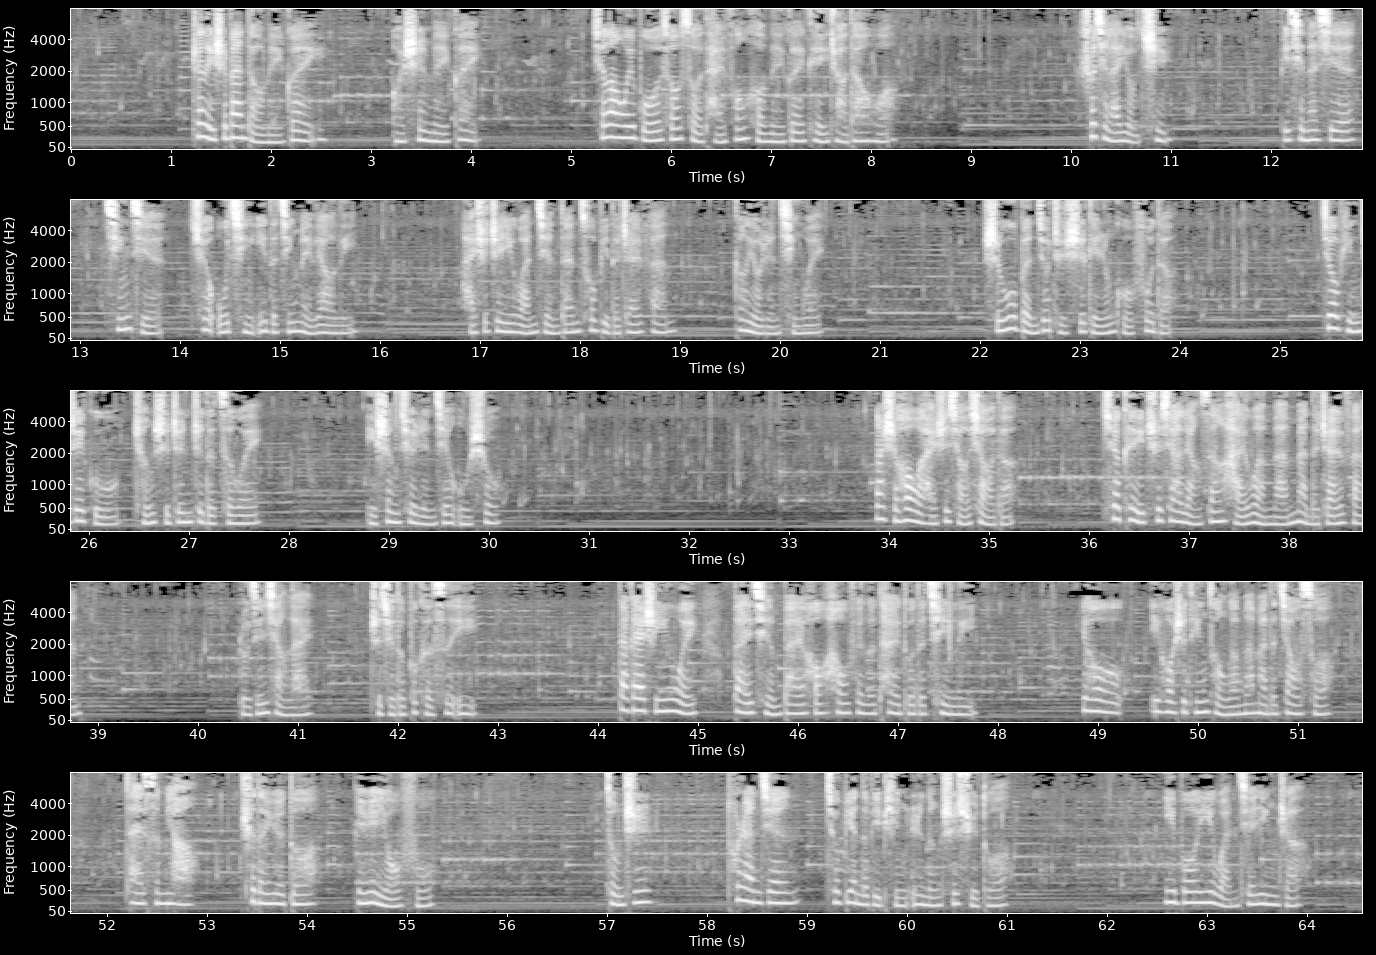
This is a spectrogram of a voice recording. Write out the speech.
这里是半岛玫瑰，我是玫瑰。新浪微博搜索“台风和玫瑰”可以找到我。说起来有趣，比起那些清洁却无情意的精美料理，还是这一碗简单粗鄙的斋饭更有人情味。食物本就只是给人果腹的，就凭这股诚实真挚的滋味。已胜却人间无数。那时候我还是小小的，却可以吃下两三海碗满满的斋饭。如今想来，只觉得不可思议。大概是因为拜前拜后耗费了太多的气力，又亦或是听从了妈妈的教唆，在寺庙吃的越多，便越有福。总之。突然间，就变得比平日能吃许多。一钵一碗接应着，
